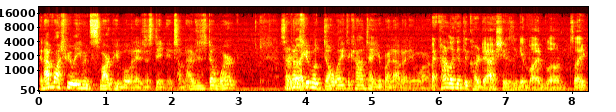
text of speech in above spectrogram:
and I've watched people even smart people and it just didn't. It sometimes just don't work. I Sometimes I- people don't like the content you're putting out anymore. I kind of look at the Kardashians and get mind blown. It's like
